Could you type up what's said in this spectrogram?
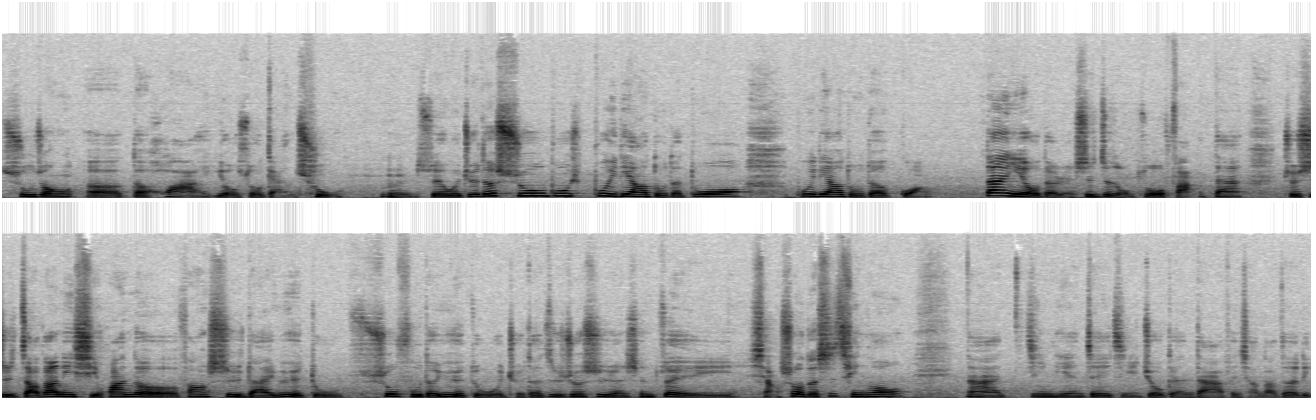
书中呃的话有所感触。嗯，所以我觉得书不不一定要读得多，不一定要读得广，但也有的人是这种做法。但就是找到你喜欢的方式来阅读，舒服的阅读，我觉得这就是人生最享受的事情哦。那今天这一集就跟大家分享到这里，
